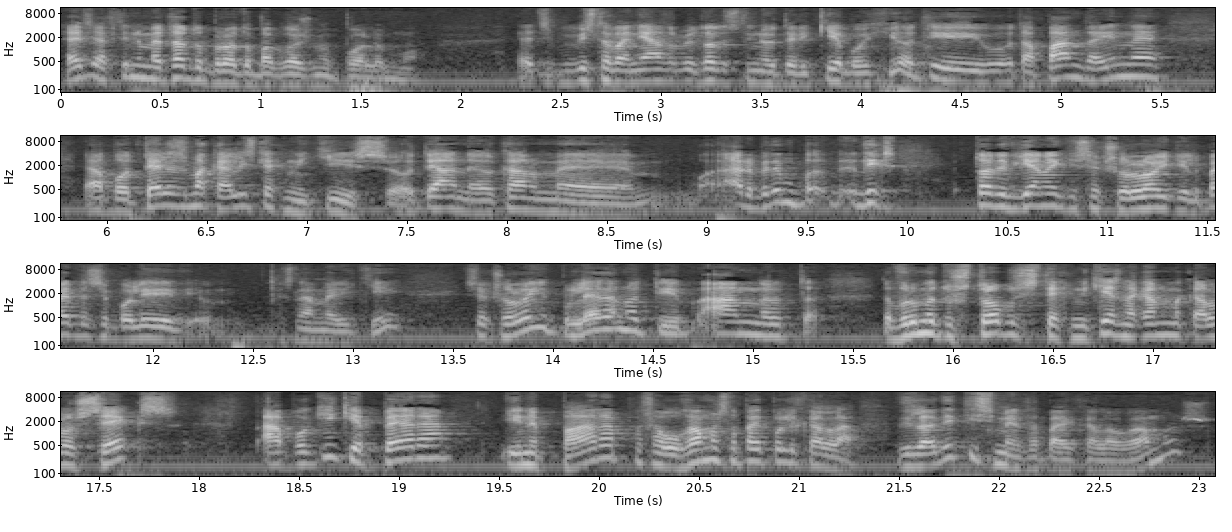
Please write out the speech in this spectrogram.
Έτσι, αυτή είναι μετά τον Πρώτο Παγκόσμιο Πόλεμο. Έτσι, πίστευαν οι άνθρωποι τότε στην νεωτερική εποχή ότι τα πάντα είναι αποτέλεσμα καλής τεχνικής. Ότι αν κάνουμε. Άρα, παιδί μου, δείξει, τότε βγαίνανε και σεξολόγοι και λοιπά, ήταν σε πολύ στην Αμερική. Σεξολόγοι που λέγανε ότι αν βρούμε τους τρόπους, τις τεχνικές να κάνουμε καλό σεξ, από εκεί και πέρα είναι πάρα, θα, ο γάμος θα πάει πολύ καλά. Δηλαδή, τι σημαίνει θα πάει καλά ο γάμος,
